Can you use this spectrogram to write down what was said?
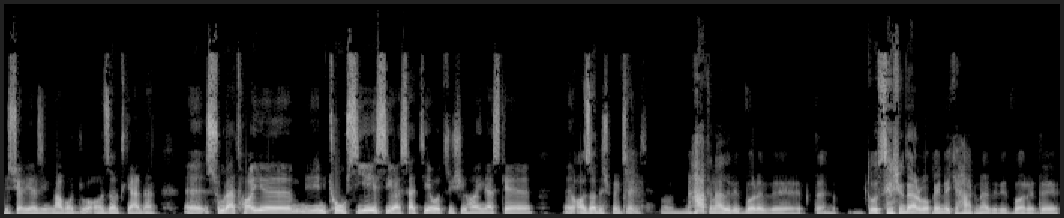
بسیاری از این مواد رو آزاد کردن. صورت های یعنی توصیه سیاستی اتریشی ها این است که آزادش بگذارید. حق ندارید وارد توصیهشون در واقع اینه که حق ندارید وارد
